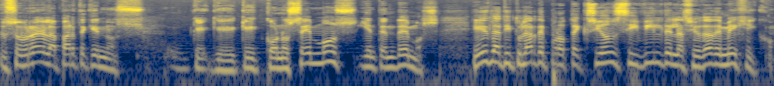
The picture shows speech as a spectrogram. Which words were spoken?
Sobre la parte que nos que, conocemos y entendemos. Es la titular de Protección Civil de la Ciudad de México.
